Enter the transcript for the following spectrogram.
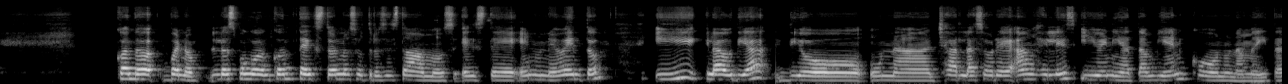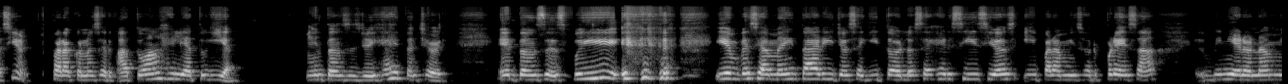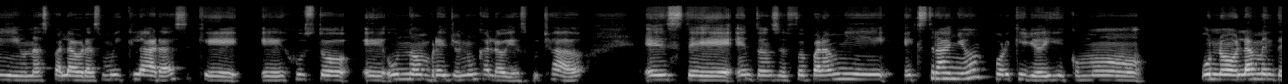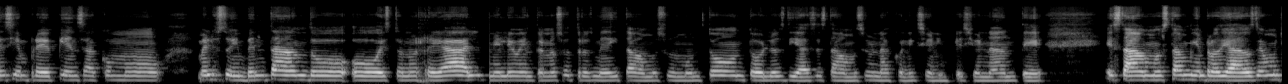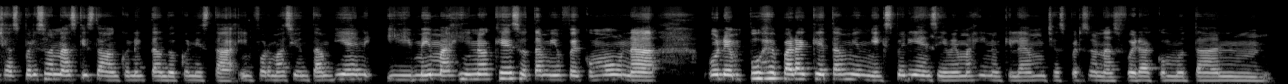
cuando, bueno, los pongo en contexto, nosotros estábamos este, en un evento y Claudia dio una charla sobre ángeles y venía también con una meditación para conocer a tu ángel y a tu guía. Entonces yo dije, ay, tan chévere. Entonces fui y empecé a meditar y yo seguí todos los ejercicios y para mi sorpresa vinieron a mí unas palabras muy claras que eh, justo eh, un nombre yo nunca lo había escuchado. Este, entonces fue para mí extraño porque yo dije como uno la mente siempre piensa como me lo estoy inventando o esto no es real. En el evento nosotros meditábamos un montón, todos los días estábamos en una conexión impresionante. Estábamos también rodeados de muchas personas que estaban conectando con esta información también y me imagino que eso también fue como una un empuje para que también mi experiencia y me imagino que la de muchas personas fuera como tan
